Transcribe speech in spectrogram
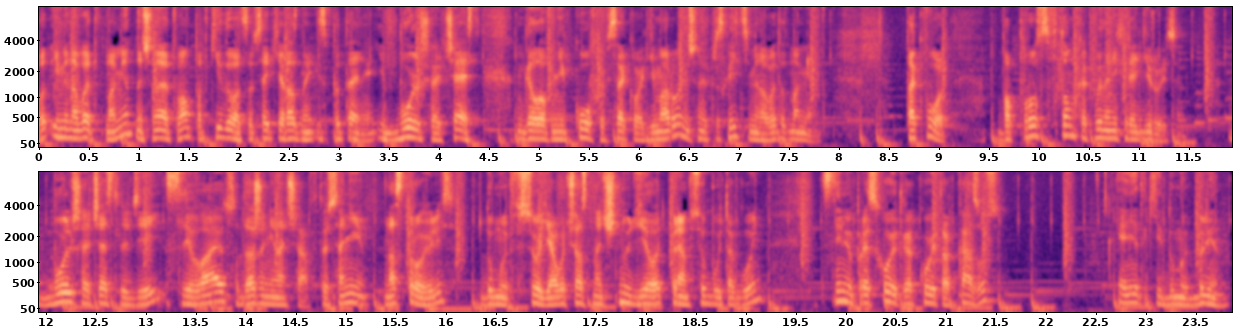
Вот именно в этот момент начинают вам подкидываться всякие разные испытания, и большая часть головников и всякого геморроя начинает происходить именно в этот момент. Так вот, вопрос в том, как вы на них реагируете. Большая часть людей сливаются, даже не начав. То есть они настроились, думают, все, я вот сейчас начну делать, прям все будет огонь. С ними происходит какой-то казус, и они такие думают, блин,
